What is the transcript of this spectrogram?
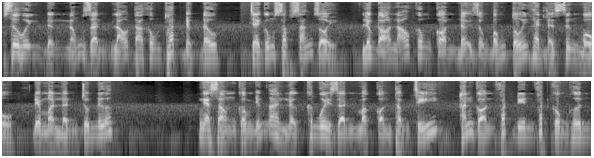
Sư huynh đừng nóng giận, Lão ta không thoát được đâu, Trời cũng sắp sáng rồi, Lúc đó lão không còn lợi dụng bóng tối hay là sương mù Để mà lẩn trốn nữa. Nghe xong không những ai lực không nguôi giận Mà còn thậm chí Hắn còn phát điên phát khủng hơn.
